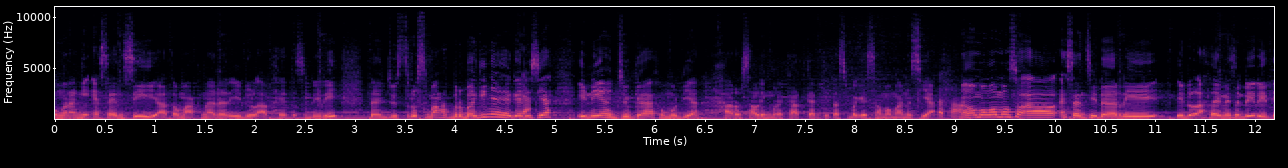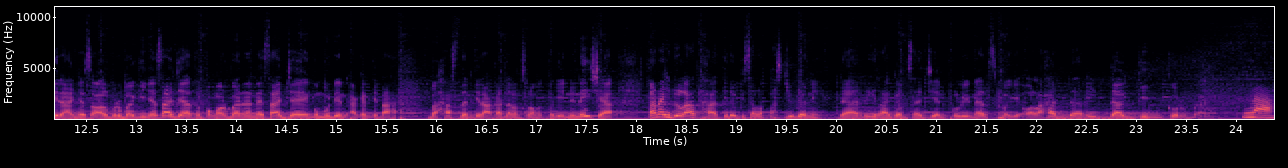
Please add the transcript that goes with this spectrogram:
mengurangi esensi atau makna dari Idul Adha itu sendiri dan justru semangat berbaginya ya gadis ya. ya. Ini yang juga kemudian harus saling merekatkan kita sebagai sama manusia. Betul. Nah ngomong-ngomong soal esensi dari Idul Adha ini sendiri, tidak hanya soal berbaginya saja atau pengorbanannya saja yang kemudian akan kita bahas dan kita akan dalam Selamat Pagi Indonesia. Karena Idul Adha tidak bisa lepas juga nih dari ragam sajian sajian kuliner sebagai olahan dari daging kurban. Nah,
